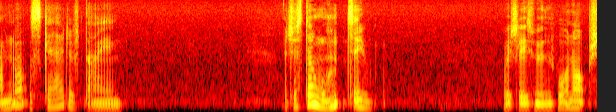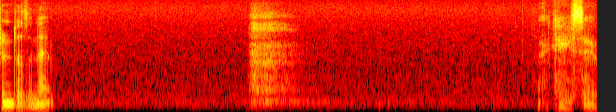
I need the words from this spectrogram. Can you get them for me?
I'm not scared of dying. I just don't want to. Which leaves me with one option, doesn't it? Okay, so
